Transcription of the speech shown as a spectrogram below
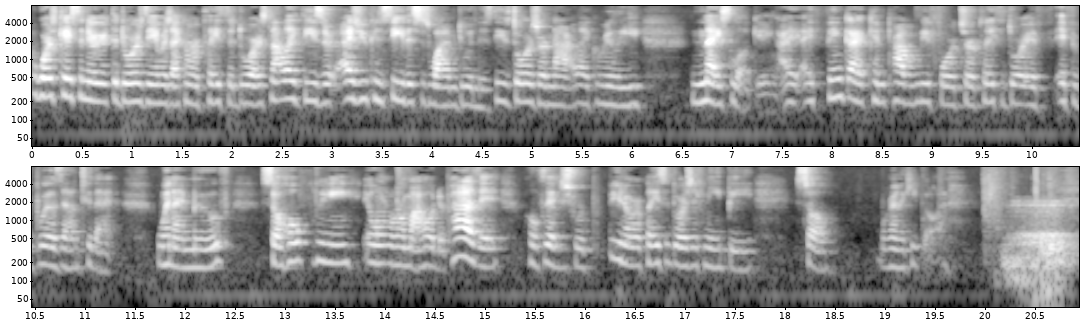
worst case scenario, if the door is damaged, I can replace the door. It's not like these are, as you can see, this is why I'm doing this. These doors are not like really nice looking. I, I think I can probably afford to replace the door if, if it boils down to that when I move. So hopefully it won't ruin my whole deposit. Hopefully I just, you know, replace the doors if need be. So we're to keep going.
